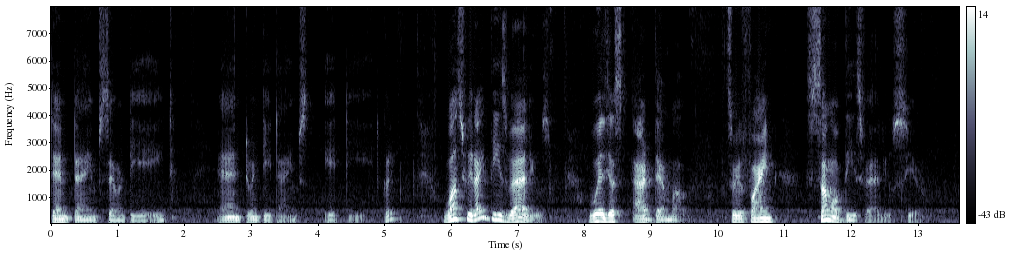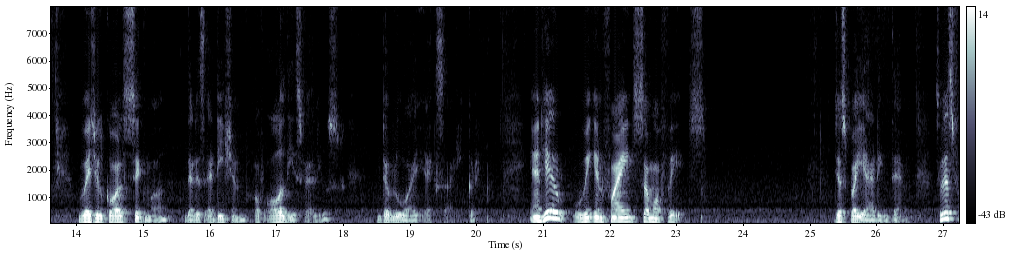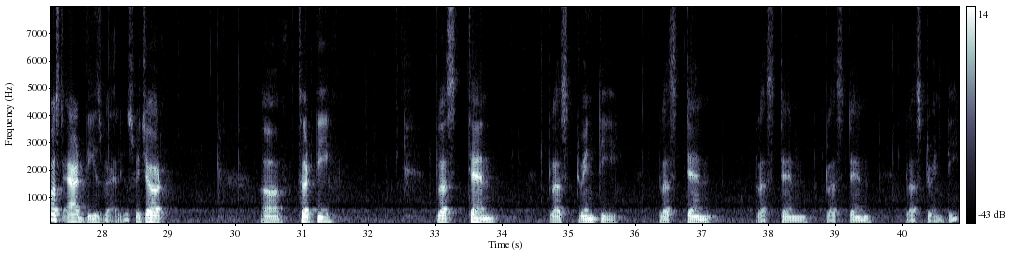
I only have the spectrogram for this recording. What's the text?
10 times 78, and 20 times 88, correct? Once we write these values, we'll just add them up. So we'll find sum of these values here, which we'll call sigma, that is addition of all these values, wixi, correct? And here we can find sum of weights just by adding them. So let's first add these values which are uh, 30 plus 10 plus 20 plus 10 plus 10 plus 10 plus 20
